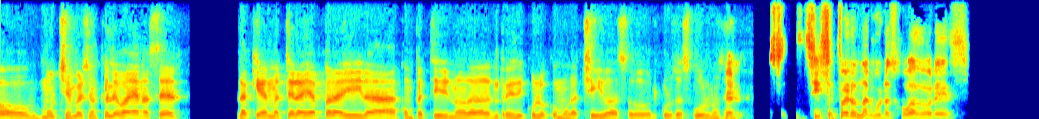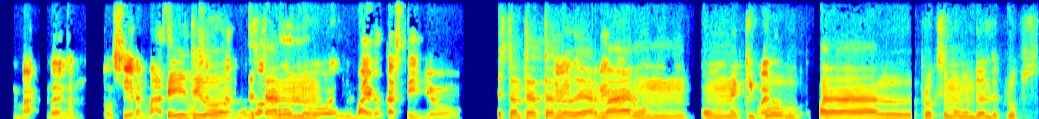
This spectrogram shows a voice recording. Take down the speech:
o mucha inversión que le vayan a hacer, la quieren meter allá para ir a competir y no dar el ridículo como las Chivas o el Cruz Azul, no sé. Pero sí se fueron algunos jugadores, bueno, pues sí eran básicos. Sí, digo, el están- Angulo, el Byron Castillo. Están tratando de armar un, un equipo Bueno. para el próximo Mundial de Clubs.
